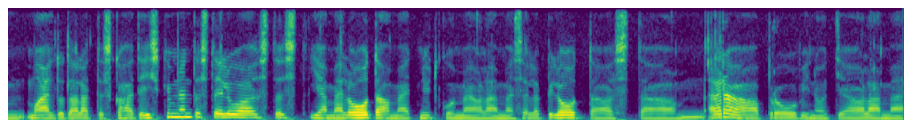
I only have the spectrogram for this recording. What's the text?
mõeldud alates kaheteistkümnendast eluaastast ja me loodame, et nüüd, kui me oleme selle pilootaasta ära proovinud ja oleme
